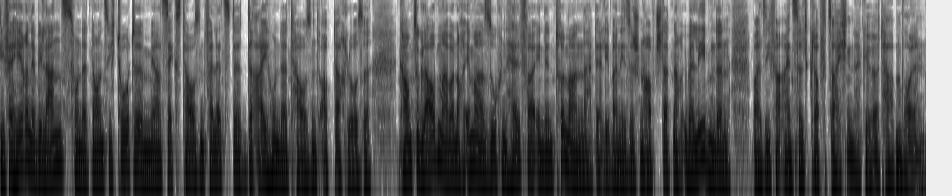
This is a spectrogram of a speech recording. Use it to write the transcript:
Die verheerende Bilanz 190 Tote, mehr als 6000 Verletzte, 300.000 Obdachlose. Kaum zu glauben, aber noch immer suchen Helfer in den Trümmern der libanesischen Hauptstadt nach Überleben Überlebenden, weil sie vereinzelt Klopfzeichen gehört haben wollen.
